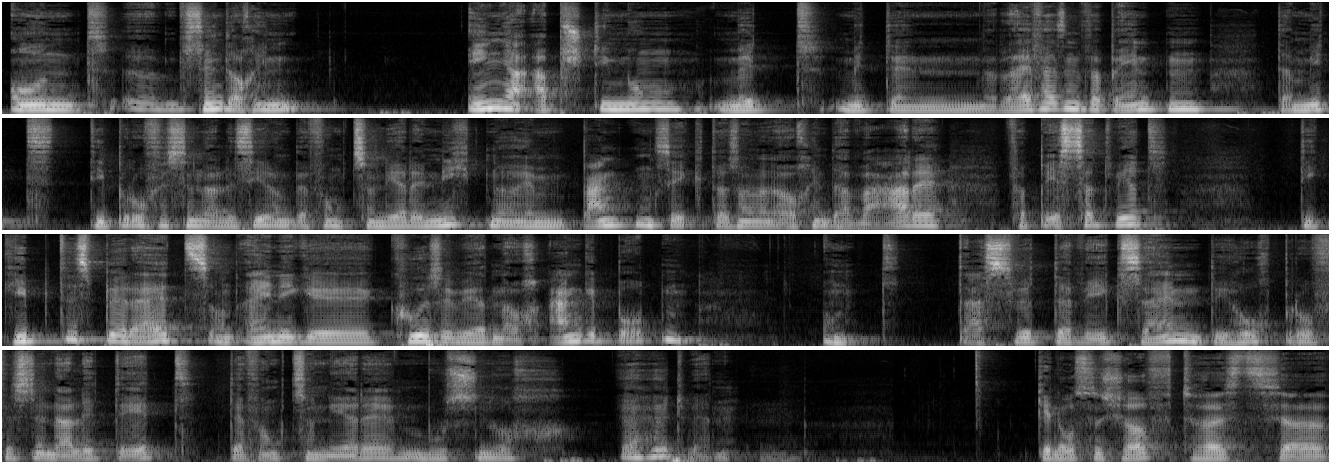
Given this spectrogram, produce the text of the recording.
und äh, sind auch in enger Abstimmung mit, mit den Raiffeisenverbänden, damit die Professionalisierung der Funktionäre nicht nur im Bankensektor, sondern auch in der Ware verbessert wird. Die gibt es bereits und einige Kurse werden auch angeboten. Und das wird der Weg sein. Die Hochprofessionalität der Funktionäre muss noch erhöht werden. Genossenschaft heißt, äh,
